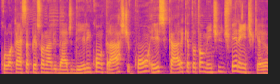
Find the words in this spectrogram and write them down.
colocar essa personalidade dele em contraste com esse cara que é totalmente diferente, que é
